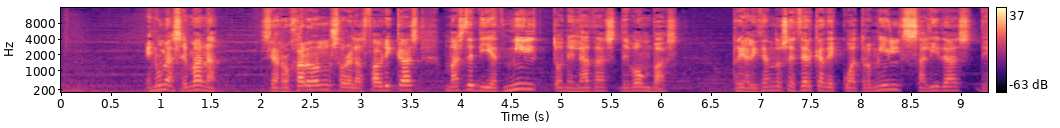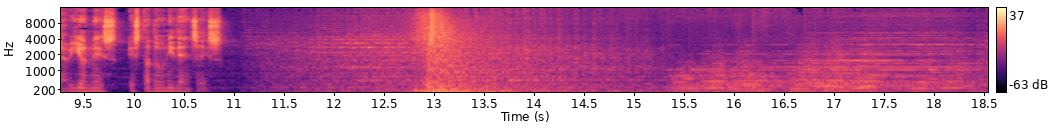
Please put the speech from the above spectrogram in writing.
En una semana se arrojaron sobre las fábricas más de 10.000 toneladas de bombas, realizándose cerca de 4.000 salidas de aviones estadounidenses.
